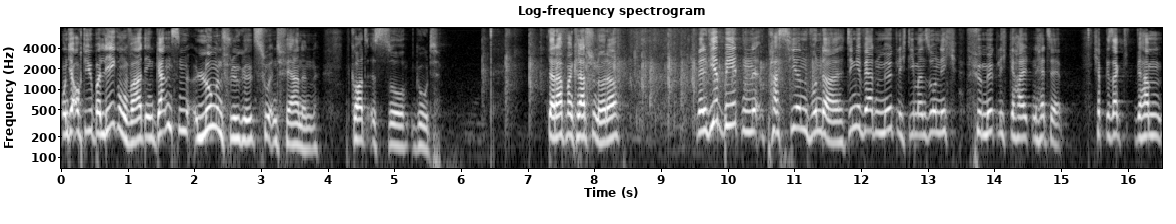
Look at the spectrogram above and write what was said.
und ja auch die Überlegung war, den ganzen Lungenflügel zu entfernen. Gott ist so gut. Da darf man klatschen, oder? Wenn wir beten, passieren Wunder. Dinge werden möglich, die man so nicht für möglich gehalten hätte. Ich habe gesagt, wir haben,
